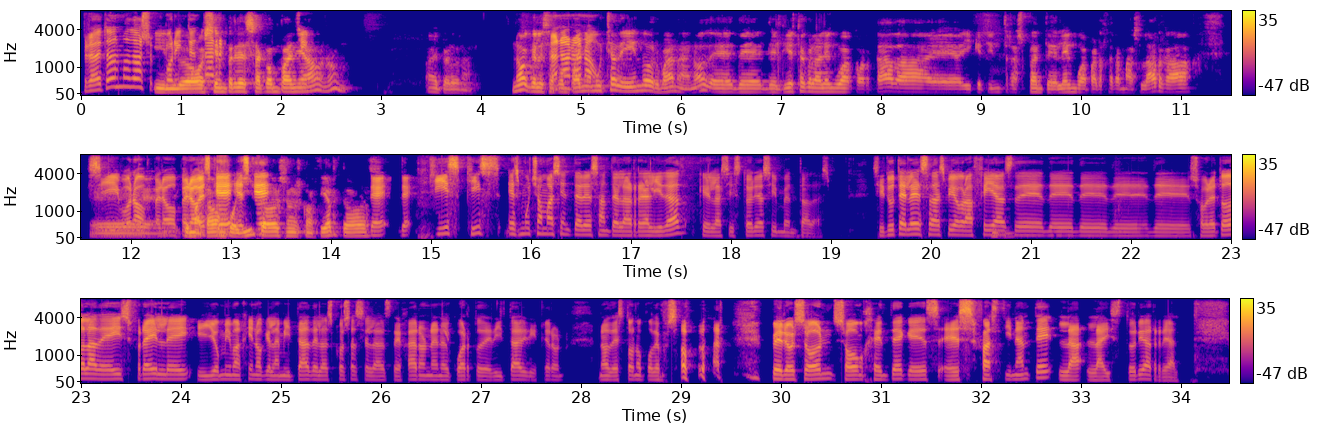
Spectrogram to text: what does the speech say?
Pero de todos modos, Y por luego intentar... siempre les ha acompañado, ¿no? Ay, perdona. No, que les No, no, no, acompaña no. mucha leyenda urbana, ¿no? De, de- del tío este con la lengua cortada eh, y que tiene un trasplante de lengua para hacerla más larga. Sí, bueno, eh, pero- que pero es que- es que- pollitos en los conciertos. de- Kiss, Kiss es mucho más interesante la realidad que las historias inventadas. Si tú te lees las biografías de, de- de- de- de- sobre todo la de Ace Frehley, y yo me imagino que la mitad de las cosas se las dejaron en el cuarto de editar y dijeron, no, de esto no podemos hablar, pero son, son gente que es, es fascinante la, la historia real.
